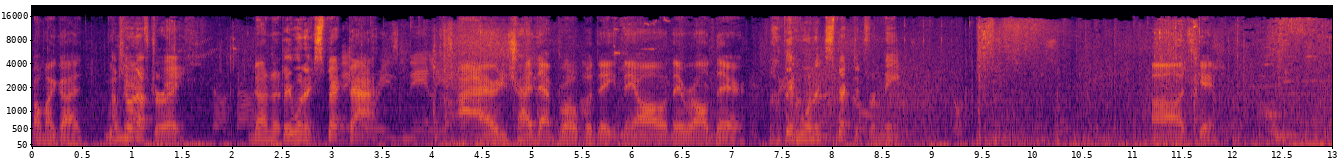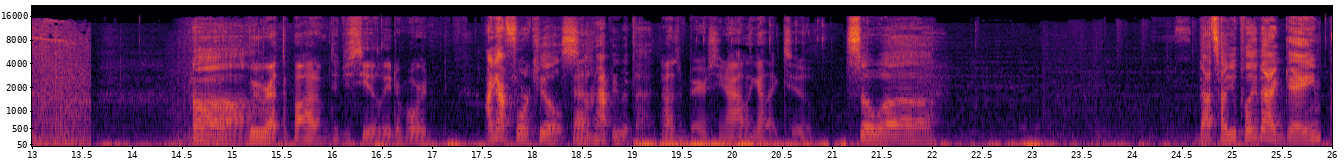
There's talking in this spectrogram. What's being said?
Oh my god. We I'm can't- going after A. No, no. They won't expect that. I I already tried that, bro. But they, they all, they were all there. But they won't expect it from me. Oh, it's game. Ah, We were at the bottom. Did you see the leaderboard? I got four kills. I'm happy with that. That was embarrassing. I only got like two. So, uh, that's how you play that game.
